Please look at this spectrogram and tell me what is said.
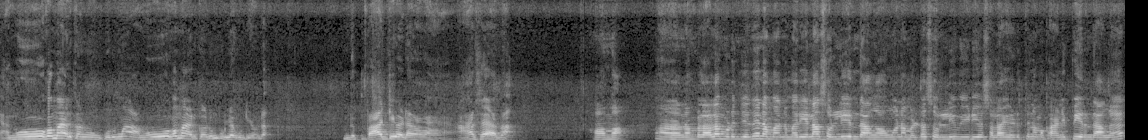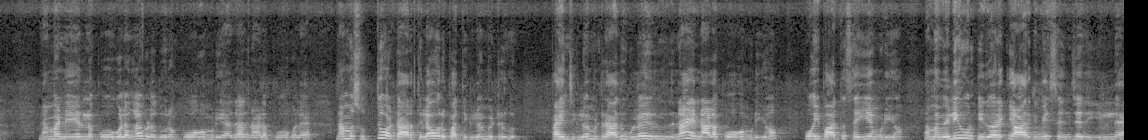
அமோகமாக இருக்கணும் குடும்பம் அமோகமாக இருக்கணும் பிள்ளை குட்டியோட. இந்த பாட்டியோட ஆசை அதான். ஆமாம் நம்மளால் முடிஞ்சது நம்ம அந்த மாதிரியெல்லாம் சொல்லியிருந்தாங்க. அவங்க நம்மள்ட்ட சொல்லி வீடியோஸ் எல்லாம் எடுத்து நமக்கு அனுப்பியிருந்தாங்க. நம்ம நேரில் போகலைங்க. இவ்வளோ தூரம் போக முடியாது. அதனால் போகலை. நம்ம சுற்று வட்டாரத்தில் ஒரு பத்து கிலோமீட்டருக்கு பதினஞ்சு கிலோமீட்டர் அதுக்குள்ளே இருந்ததுன்னா என்னால் போக முடியும். போய் பார்த்து செய்ய முடியும். நம்ம வெளியூருக்கு இது வரைக்கும் யாருக்குமே செஞ்சது இல்லை.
